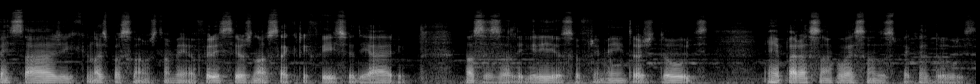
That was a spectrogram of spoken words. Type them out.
mensagem, que nós possamos também oferecer os nossos sacrifícios diários, nossas alegrias, sofrimento, as dores, em reparação à conversão dos pecadores.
